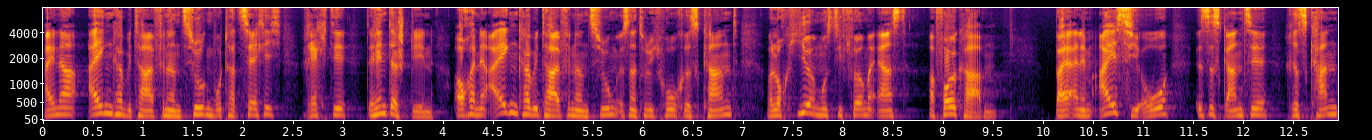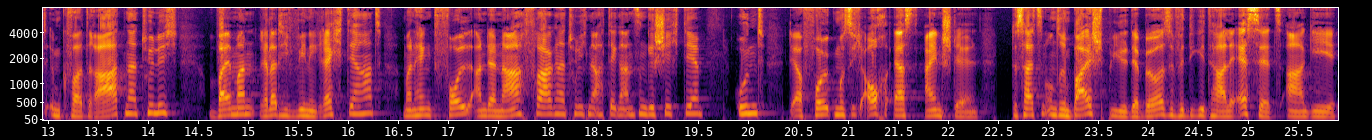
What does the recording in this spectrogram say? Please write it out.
einer Eigenkapitalfinanzierung, wo tatsächlich Rechte dahinter stehen. Auch eine Eigenkapitalfinanzierung ist natürlich hochriskant, weil auch hier muss die Firma erst Erfolg haben. Bei einem ICO ist das Ganze riskant im Quadrat natürlich, weil man relativ wenig Rechte hat. Man hängt voll an der Nachfrage natürlich nach der ganzen Geschichte und der Erfolg muss sich auch erst einstellen. Das heißt, in unserem Beispiel der Börse für digitale Assets AG,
